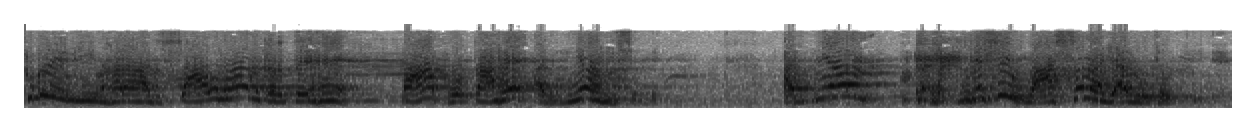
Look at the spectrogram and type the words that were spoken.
सुखदेव जी महाराज सावधान करते हैं। पाप होता है अज्ञान से। अज्ञान में से वासना जागृत होती है।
